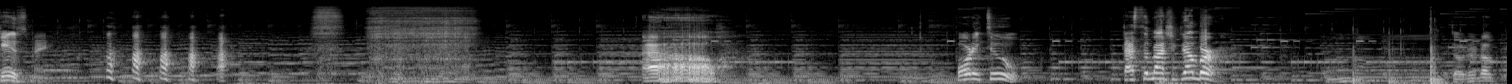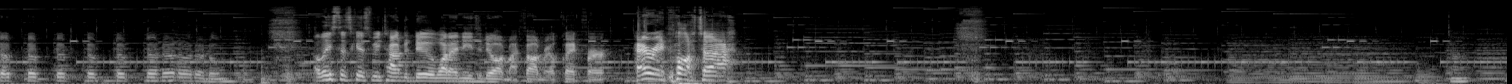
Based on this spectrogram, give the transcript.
Excuse me. Ow! 42! That's the magic number! At least this gives me time to do what I need to do on my phone real quick for Harry Potter!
